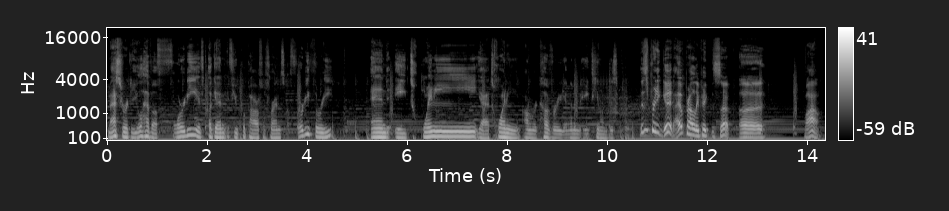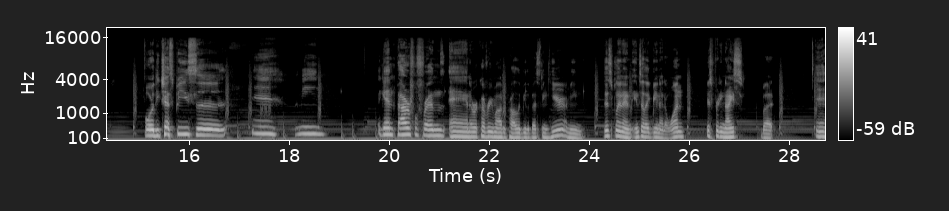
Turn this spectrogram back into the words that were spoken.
masterwork, you'll have a 40. If again, if you put powerful friends, a 43 and a 20, yeah, 20 on recovery, and then an 18 on discipline. This is pretty good. I would probably pick this up. Uh, wow. For the chess piece, uh, eh, I mean, again, powerful friends and a recovery mod would probably be the best thing here. I mean, discipline and intellect being at a one is pretty nice, but eh.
